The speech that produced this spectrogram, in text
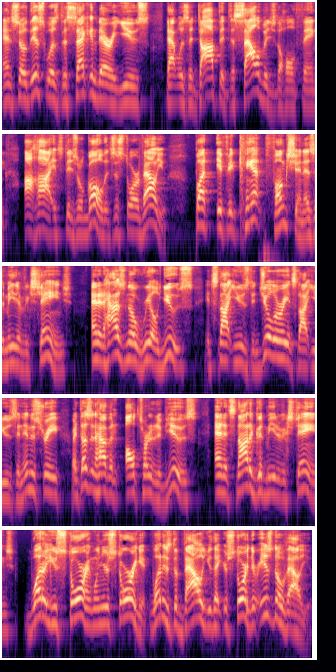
And so this was the secondary use that was adopted to salvage the whole thing. Aha, it's digital gold, it's a store of value. But if it can't function as a medium of exchange and it has no real use, it's not used in jewelry, it's not used in industry, it doesn't have an alternative use, and it's not a good medium of exchange, what are you storing when you're storing it? What is the value that you're storing? There is no value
